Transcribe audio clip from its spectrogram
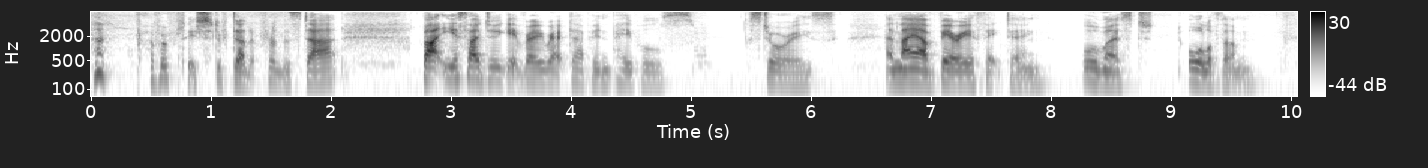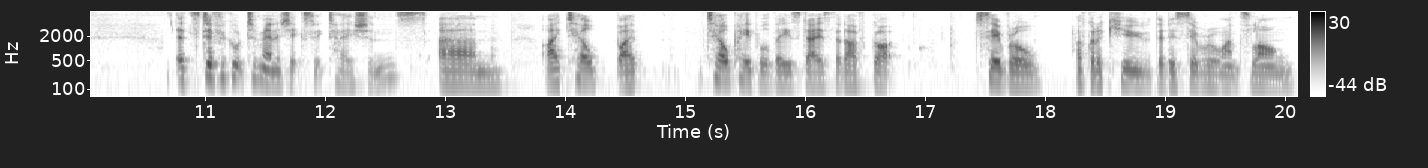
Probably should have done it from the start. But yes, I do get very wrapped up in people's stories, and they are very affecting, almost all of them it's difficult to manage expectations. Um, I tell I tell people these days that I've got several. I've got a queue that is several months long,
